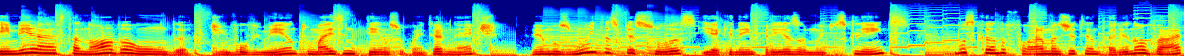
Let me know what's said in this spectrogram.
Em meio a esta nova onda de envolvimento mais intenso com a internet, vemos muitas pessoas, e aqui na empresa muitos clientes, buscando formas de tentar inovar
